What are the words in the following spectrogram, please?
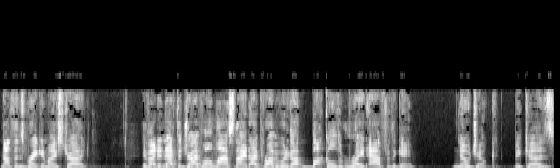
Nothing's breaking my stride. If I didn't have to drive home last night, I probably would have got buckled right after the game. No joke. Because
